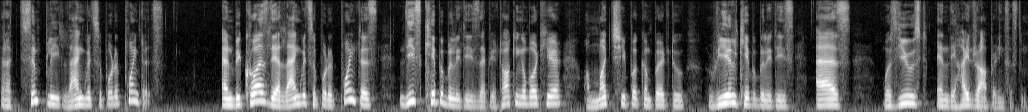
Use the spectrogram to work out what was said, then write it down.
that are simply language supported pointers. And because they are language supported pointers, these capabilities that we're talking about here are much cheaper compared to real capabilities as was used in the Hydra operating system.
